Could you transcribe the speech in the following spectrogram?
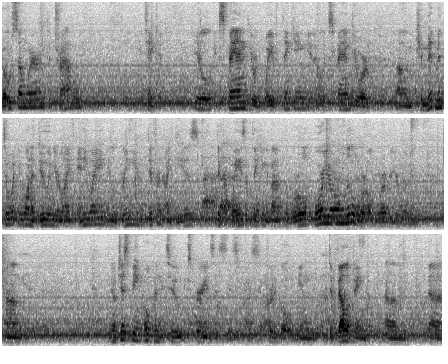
go somewhere, to travel, take it. It'll expand your way of thinking, it'll expand your um, commitment to what you want to do in your life anyway. It'll bring you different ideas, different ways of thinking about the world or your own little world, wherever you're living. Um, you know, just being open to experiences is, is critical in developing, um, uh,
